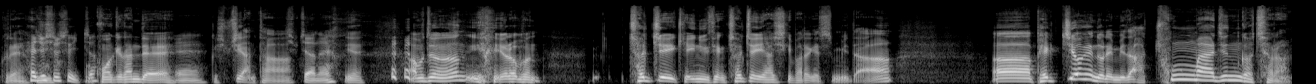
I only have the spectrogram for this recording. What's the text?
그래. 해주실 수 있죠? 고맙긴 한데 예. 그 쉽지 않다. 쉽지 않아요? 예. 아무튼 예, 여러분 철저히 개인 위생 철저히 하시기 바라겠습니다. 아, 백지영의 노래입니다. 총 맞은 것처럼.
